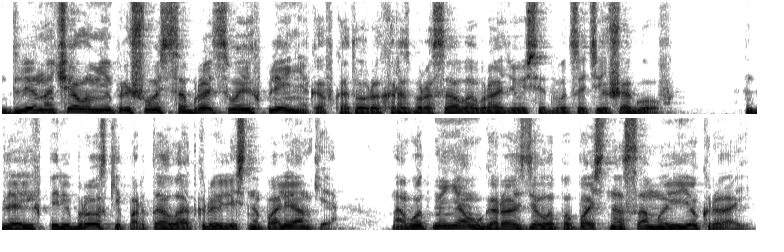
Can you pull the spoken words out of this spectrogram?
Для начала мне пришлось собрать своих пленников, которых разбросало в радиусе 20 шагов. Для их переброски порталы открылись на полянке, а вот меня угораздило попасть на самый ее край.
